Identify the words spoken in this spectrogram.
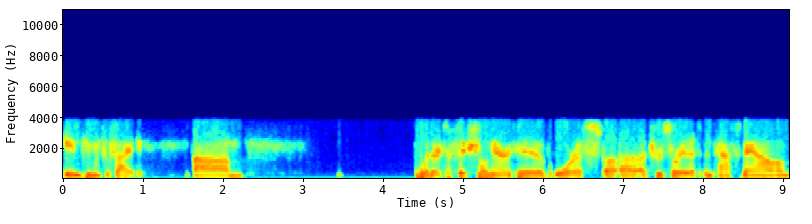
in human society. Um, whether it's a fictional narrative or a, a, a true story that's been passed down,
